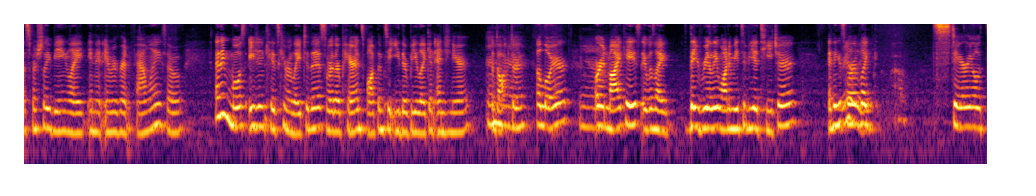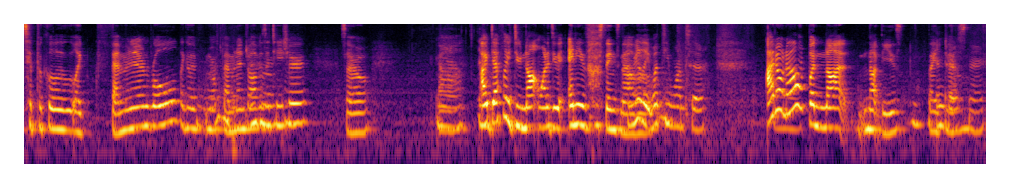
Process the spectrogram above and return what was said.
especially being like in an immigrant family. So I think most Asian kids can relate to this, where their parents want them to either be like an engineer, a mm-hmm. doctor, a lawyer, Yeah. or in my case, it was like they really wanted me to be a teacher. I think it's more of like stereotypical like feminine role, like a more mm-hmm. feminine job as a mm-hmm. teacher. So yeah. Uh, yeah. I definitely do not want to do any of those things now. really what do you want to I don't know, but not not these. Like no. interesting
